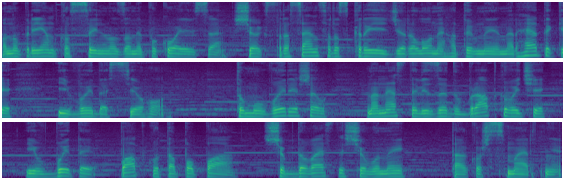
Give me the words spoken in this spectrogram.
Онопрієнко сильно занепокоївся, що екстрасенс розкриє джерело негативної енергетики і видасть його. Тому вирішив нанести візит в Братковичі і вбити папку та попа, щоб довести, що вони також смертні.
